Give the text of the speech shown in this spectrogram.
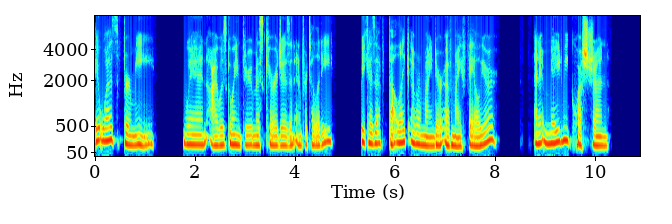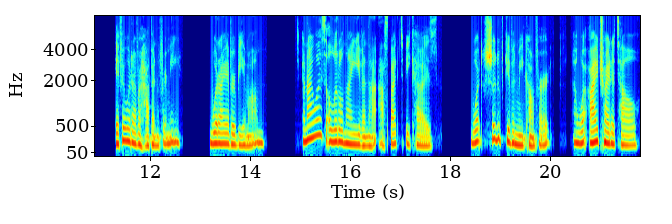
it was for me when I was going through miscarriages and infertility because it felt like a reminder of my failure. And it made me question if it would ever happen for me. Would I ever be a mom? And I was a little naive in that aspect because what should have given me comfort and what I try to tell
